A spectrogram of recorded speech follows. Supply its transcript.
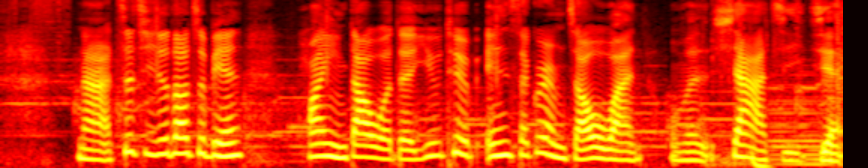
那这期就到这边，欢迎到我的 YouTube、Instagram 找我玩，我们下集见。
